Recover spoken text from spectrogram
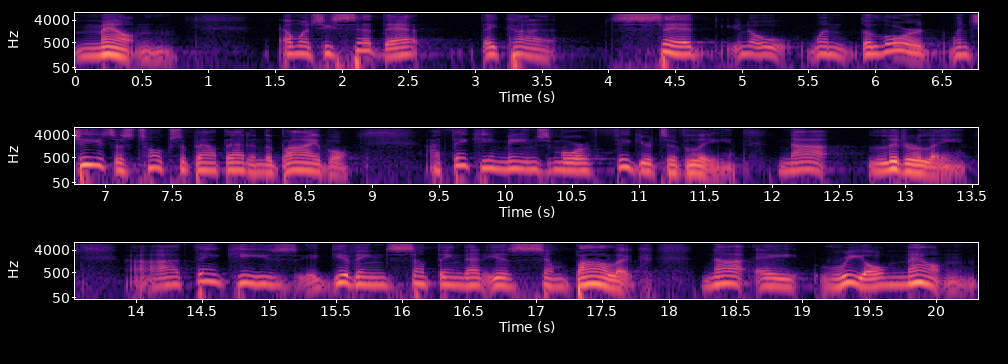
mountain. And when she said that, they kind of said, you know, when the Lord, when Jesus talks about that in the Bible, I think he means more figuratively, not literally. I think he's giving something that is symbolic, not a real mountain.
